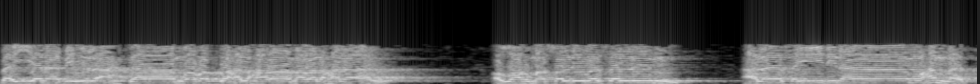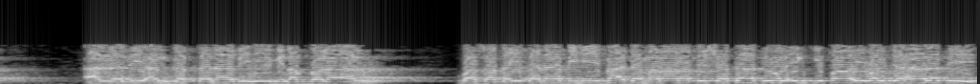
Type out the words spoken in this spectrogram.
بين به الأحكام ووضح الحرام والحلال. اللهم صل وسلم على سيدنا محمد الذي أنقذتنا به من الضلال وسقيتنا به بعد مرارة الشتات والانقطاع والجهالة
